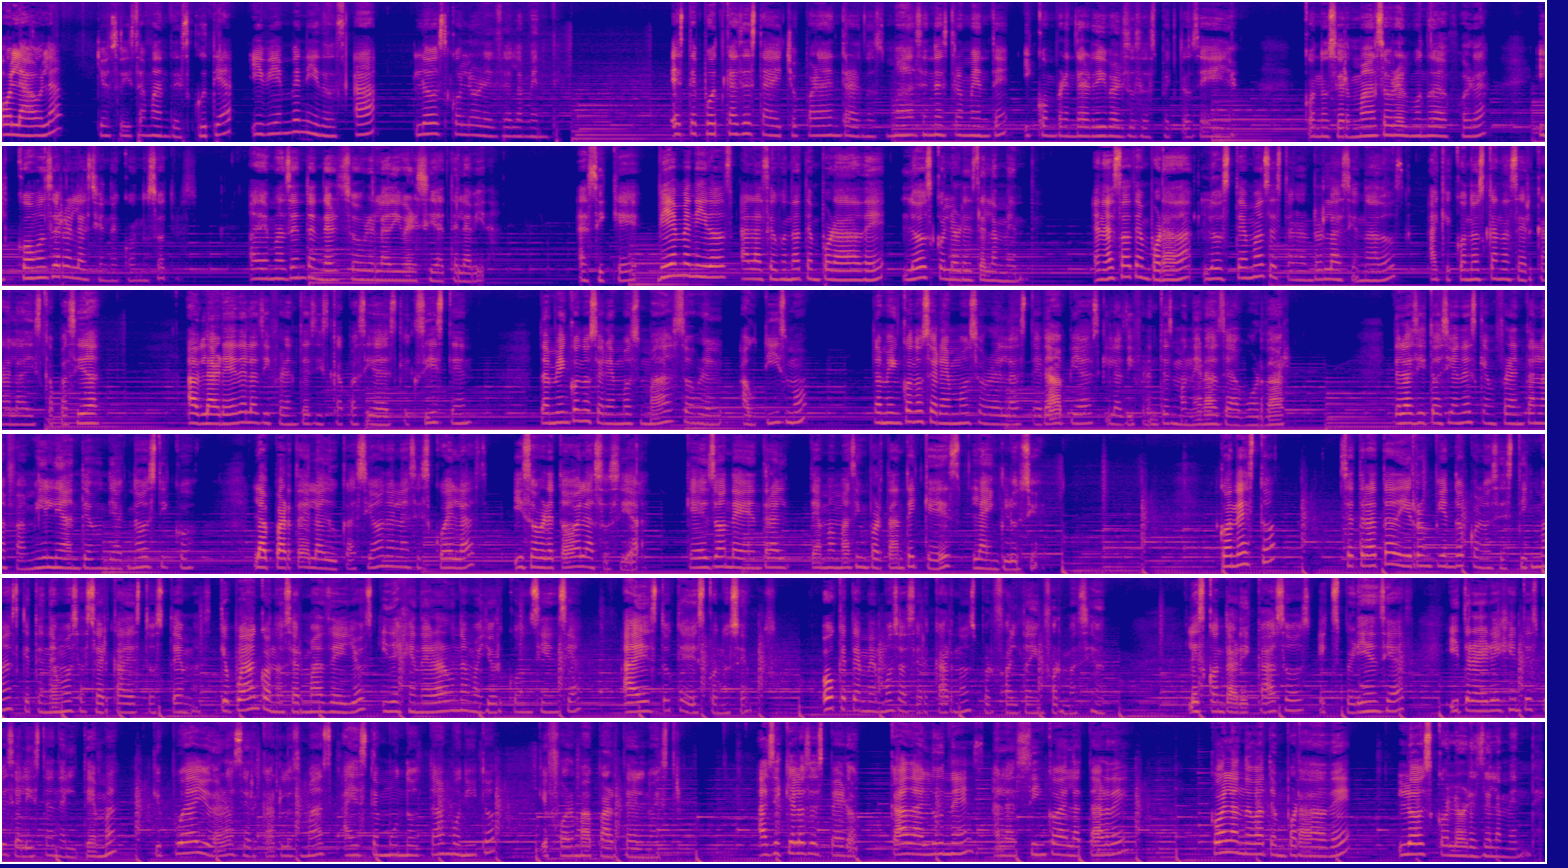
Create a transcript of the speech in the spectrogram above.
Hola, hola, yo soy Samantha Scutia y bienvenidos a Los Colores de la Mente. Este podcast está hecho para adentrarnos más en nuestra mente y comprender diversos aspectos de ella, conocer más sobre el mundo de afuera y cómo se relaciona con nosotros, además de entender sobre la diversidad de la vida. Así que, bienvenidos a la segunda temporada de Los Colores de la Mente. En esta temporada, los temas estarán relacionados a que conozcan acerca de la discapacidad. Hablaré de las diferentes discapacidades que existen. También conoceremos más sobre el autismo. También conoceremos sobre las terapias y las diferentes maneras de abordar. De las situaciones que enfrentan la familia ante un diagnóstico. La parte de la educación en las escuelas y sobre todo la sociedad, que es donde entra el tema más importante que es la inclusión. Con esto se trata de ir rompiendo con los estigmas que tenemos acerca de estos temas, que puedan conocer más de ellos y de generar una mayor conciencia a esto que desconocemos o que tememos acercarnos por falta de información. Les contaré casos, experiencias y traeré gente especialista en el tema que pueda ayudar a acercarlos más a este mundo tan bonito que forma parte del nuestro. Así que los espero cada lunes a las 5 de la tarde con la nueva temporada de Los Colores de la Mente.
